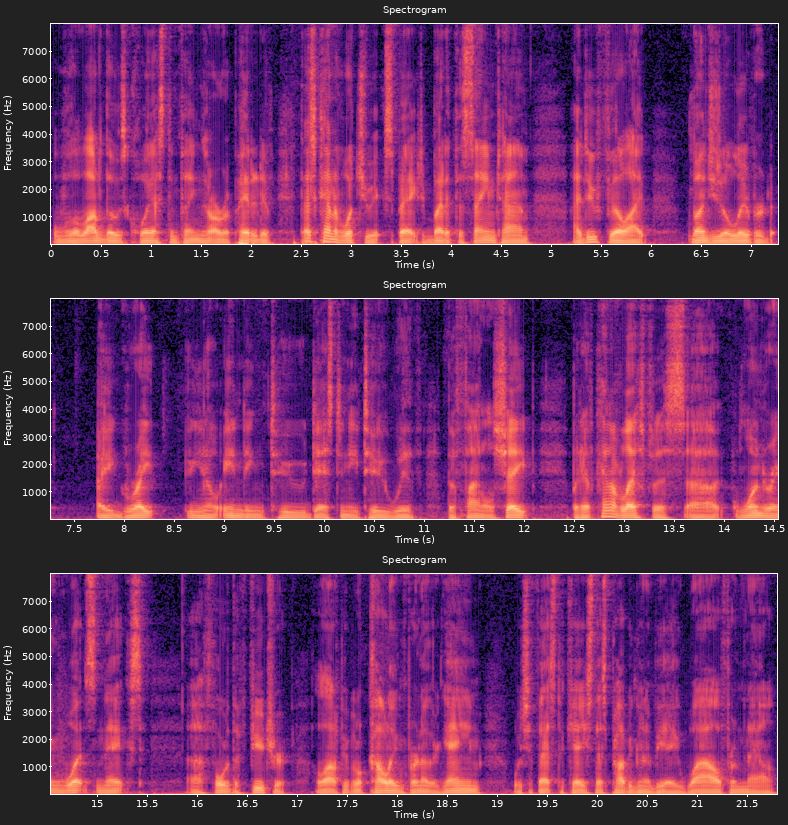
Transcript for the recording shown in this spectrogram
Well, a lot of those quests and things are repetitive. That's kind of what you expect. But at the same time, I do feel like Bungie delivered a great, you know, ending to Destiny 2 with the final shape, but have kind of left us uh, wondering what's next uh, for the future. A lot of people are calling for another game, which, if that's the case, that's probably going to be a while from now.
